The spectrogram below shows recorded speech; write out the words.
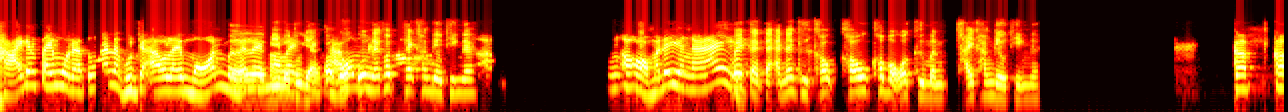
ขายกันเต็มหมดอะตรงนั้นอะคุณจะเอาอะไรหมอนเหมือนอะไรมีหมดทุกอย่างก็ถามพวว่ากพวกนั้นเขาใช้ครั้งเดียวทิ้งนะมึงเอาออกมาได้ยังไง ไม่แต่แต่อันนั้นคือเขาเขาเขาบอกว่าคือมันใช้ครั้งเดียวทิ้งนะ ก็ก็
